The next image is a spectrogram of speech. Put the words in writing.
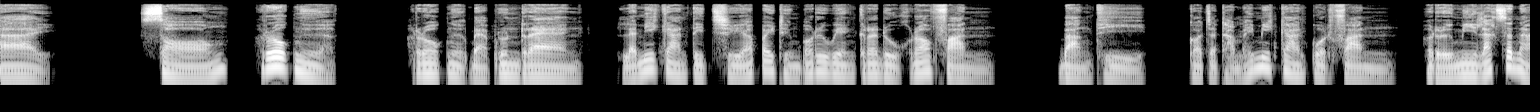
ได้ 2. โรคเหงือก โรคเหงือกแบบรุนแรง และมีการติดเชื้อไปถึงบริเวณกระดูกรอบฟัน บางทีก็จะทำให้มีการปวดฟัน หรือมีลักษณะ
